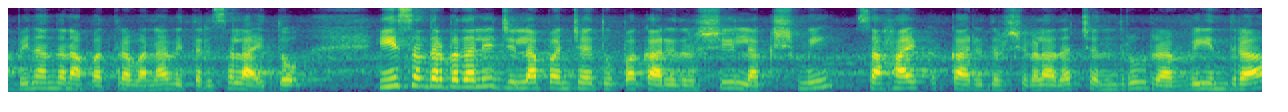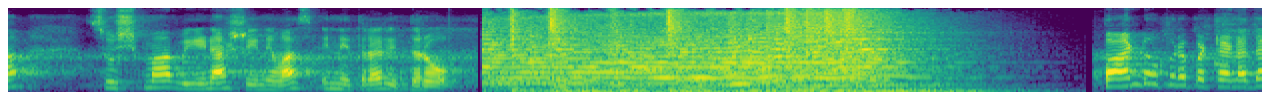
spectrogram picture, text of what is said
ಅಭಿನಂದನಾ ಪತ್ರವನ್ನು ವಿತರಿಸಲಾಯಿತು. ಈ ಸಂದರ್ಭದಲ್ಲಿ ಜಿಲ್ಲಾ ಪಂಚಾಯತ್ ಉಪ ಕಾರ್ಯದರ್ಶಿ ಲಕ್ಷ್ಮಿ, ಸಹಾಯಕ ಕಾರ್ಯದರ್ಶಿಗಳಾದ ಚಂದ್ರು, ರವೀಂದ್ರ, ಸುಷ್ಮಾ, ವೀಣಾ ಶ್ರೀನಿವಾಸ್ ಇನ್ನಿತರರಿದ್ದರು. ಪಾಂಡವಪುರ ಪಟ್ಟಣದ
